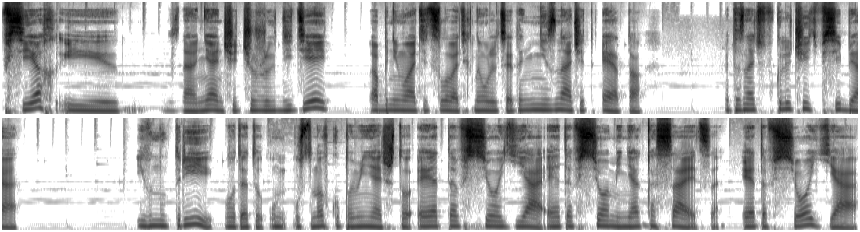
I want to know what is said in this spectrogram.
всех и, не знаю, нянчить чужих детей, обнимать и целовать их на улице. Это не значит это. Это значит включить в себя и внутри вот эту установку поменять, что это все я, это все меня касается, это все я.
